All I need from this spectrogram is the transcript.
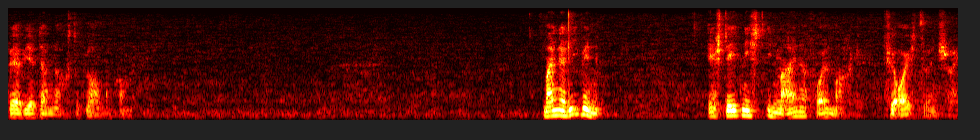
wer wird dann noch zu Glauben kommen? Meine Lieben, es steht nicht in meiner Vollmacht, für euch zu entscheiden.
